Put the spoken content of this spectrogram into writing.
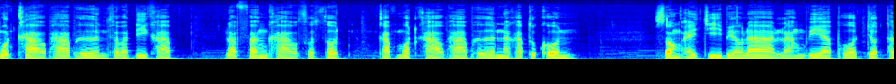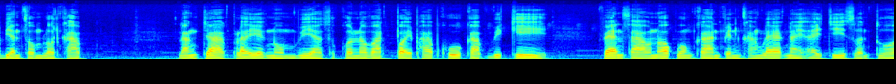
มดข่าวพาเพลิน สวัสดีครับ รับฟังข่าวสดๆ กับมดข่าวพาเพลินนะครับทุกคนส่องไอจีเบลล่าหลังเวียโพสต์จดทะเบียนสมรสครับ หลังจากพระเอกหนุ่มเวียสุกลวัฒน์ปล่อยภาพคู่กับวิกกี้ แฟนสาวนอกวงการเป็นครั้งแรกในไอจีส่วนตัว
